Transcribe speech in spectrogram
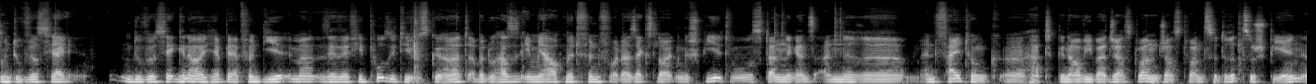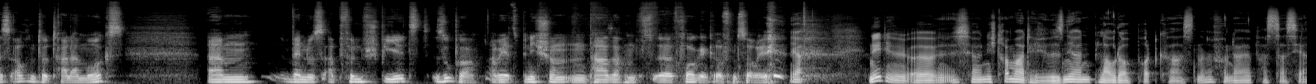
und du wirst ja, du wirst ja, genau, ich habe ja von dir immer sehr, sehr viel Positives gehört, aber du hast es eben ja auch mit fünf oder sechs Leuten gespielt, wo es dann eine ganz andere Entfaltung äh, hat. Genau wie bei Just One. Just One zu dritt zu spielen, ist auch ein totaler Murks. Ähm, wenn du es ab fünf spielst, super. Aber jetzt bin ich schon ein paar Sachen äh, vorgegriffen, sorry. Ja. Nee, nee, äh, ist ja nicht dramatisch. Wir sind ja ein Plauder-Podcast, ne? Von daher passt das ja.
